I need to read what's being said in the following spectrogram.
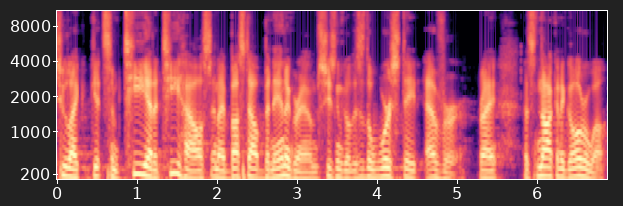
to like get some tea at a tea house and I bust out bananagrams, she's going to go, this is the worst date ever, right? That's not going to go over well.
